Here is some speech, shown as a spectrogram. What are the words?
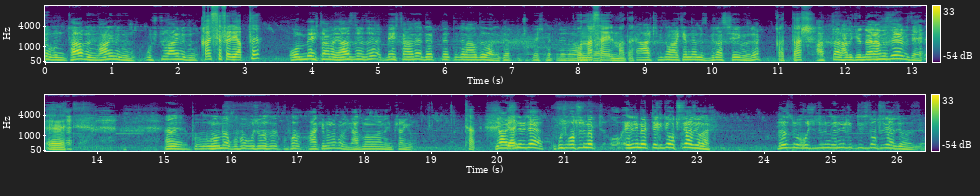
Aynı gün tabi aynı gün. Uçtuğu aynı gün. Kaç sefer yaptı? 15 tane yazdırdı. 5 tane de 4 metreden aldığı vardı. 4,5-5 metreden aldığı Onlar vardı. sayılmadı. Ya, bizim hakemlerimiz biraz şey böyle. Katlar. Atlar hadi kendi aramızda ya bir de. Evet. Hani normal kupa kuşu olsa, kupa hakim olursa yazmalarına imkan yok. Tabii. Ya, Ya- şimdi bir de kuş 30 metre, 50 metre gidiyor 30 yazıyorlar. Kız mı kuş dedim 50 gitti siz de 30 yazıyorsunuz diyor.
